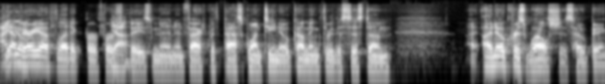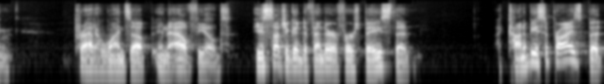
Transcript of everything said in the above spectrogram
I yeah, very athletic for first Yeah. baseman. In fact, with Pasquantino coming through the system, I, I know Chris Welsh is hoping Pratto winds up in the outfield. He's such a good defender at first base that I kind of be surprised, but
